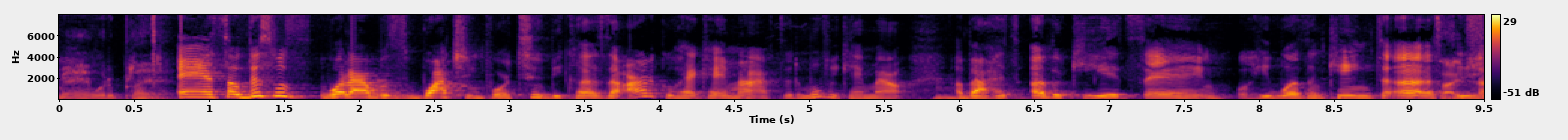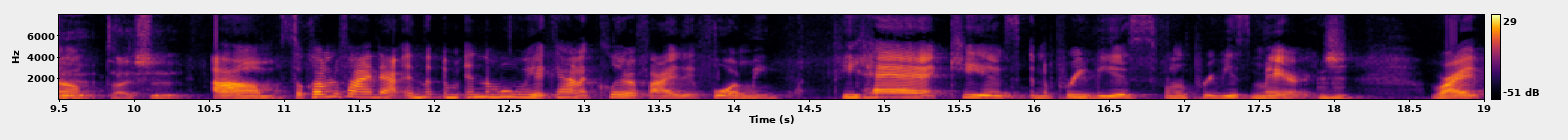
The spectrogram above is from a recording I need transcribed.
Man, what a plan. And so this was what I was watching for too, because the article had came out after the movie came out Hmm. about his other kids saying, "Well, he wasn't king to us," Type you know. shit. Type shit. Um, so come to find out, in the in the movie, it kind of clarified it for me. He had kids in the previous from a previous marriage, Mm-hmm. right?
